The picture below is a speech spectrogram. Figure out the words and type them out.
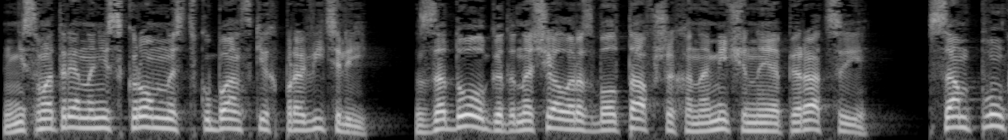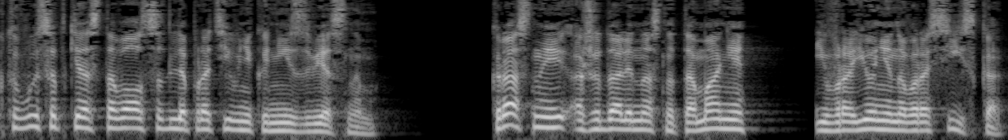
Несмотря на нескромность кубанских правителей, задолго до начала разболтавших о намеченной операции, сам пункт высадки оставался для противника неизвестным. Красные ожидали нас на Тамане и в районе Новороссийска.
